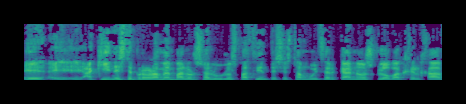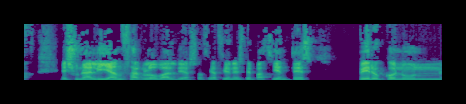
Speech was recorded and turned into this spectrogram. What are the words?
Eh, aquí en este programa en Valor Salud los pacientes están muy cercanos. Global Health Hub es una alianza global de asociaciones de pacientes pero con, un,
